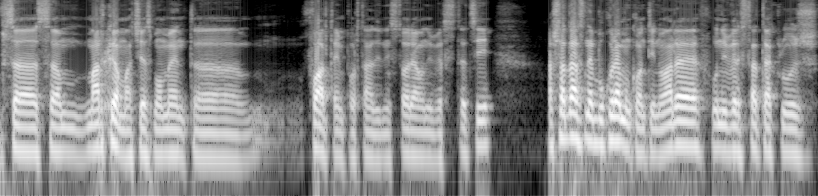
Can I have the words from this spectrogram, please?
să, să marcăm acest moment foarte important din istoria universității. Așadar să ne bucurăm în continuare. Universitatea Cluj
